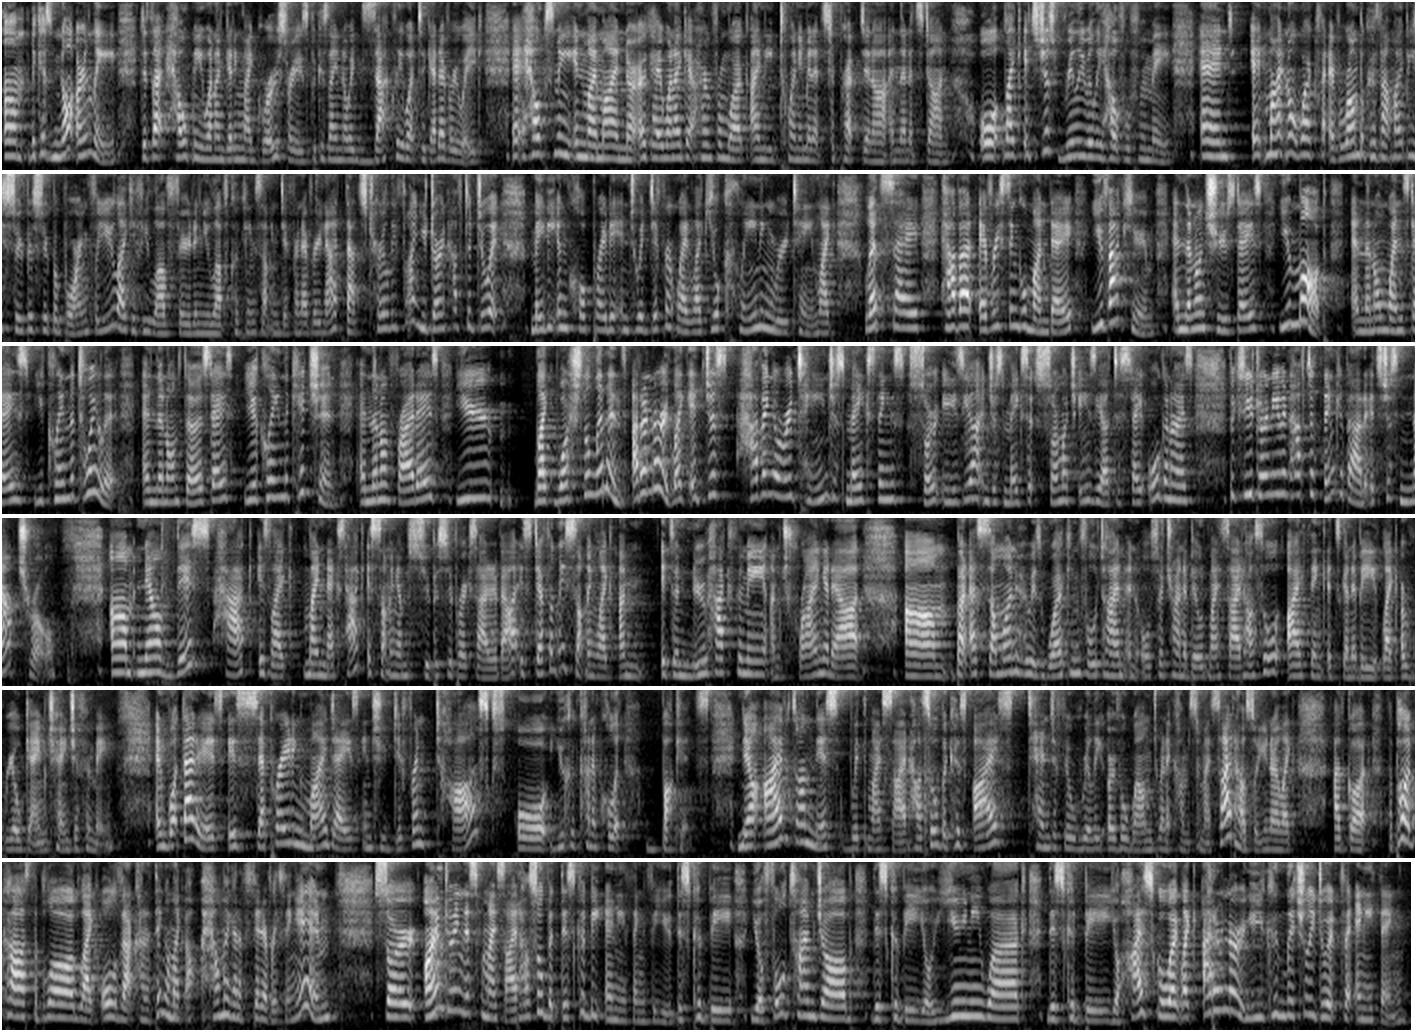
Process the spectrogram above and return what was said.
Um, because not only does that help me when I'm getting my groceries because I know exactly what to get every week, it helps me in my mind know, okay, when I get home from work, I need 20 minutes to prep dinner and then it's done. Or like, it's just really, really helpful for me. And it might not work for everyone because that might be super, super boring for you. Like, if you love food and you love cooking something different every night, that's totally fine. You don't have to do it. Maybe incorporate it into a different way, like your cleaning routine. Like, let's say, how about every single Monday you vacuum, and then on Tuesdays you mop, and then on Wednesdays you clean the toilet, and then then on Thursdays, you clean the kitchen. And then on Fridays, you like wash the linens. I don't know. Like it just having a routine just makes things so easier and just makes it so much easier to stay organized because you don't even have to think about it. It's just natural. Um, now this hack is like my next hack is something I'm super super excited about. It's definitely something like I'm. It's a new hack for me. I'm trying it out. Um, but as someone who is working full time and also trying to build my side hustle, I think it's going to be like a real game changer for me. And what that is is separating my days into different tasks, or you could kind of call it buckets Now, I've done this with my side hustle because I tend to feel really overwhelmed when it comes to my side hustle. You know, like I've got the podcast, the blog, like all of that kind of thing. I'm like, oh, how am I going to fit everything in? So I'm doing this for my side hustle, but this could be anything for you. This could be your full time job. This could be your uni work. This could be your high school work. Like, I don't know. You can literally do it for anything.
